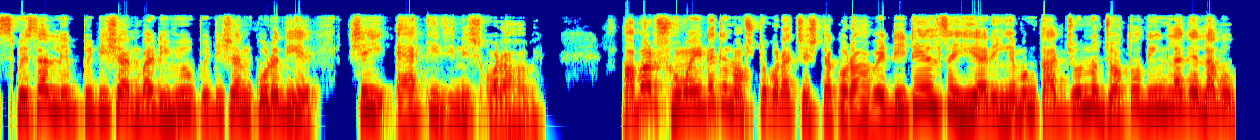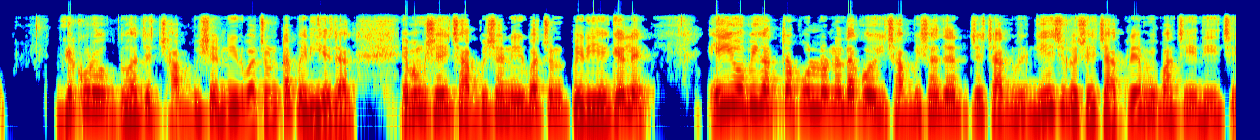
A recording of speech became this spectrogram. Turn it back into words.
স্পেশাল লিভ পিটিশন বা রিভিউ পিটিশন করে দিয়ে সেই একই জিনিস করা হবে। আবার সময়টাকে নষ্ট করার চেষ্টা করা হবে। ডিটেলসে হিয়ারিং এবং তার জন্য যত দিন লাগে লাগুক, যে করে হোক দু হাজার ছাব্বিশের নির্বাচনটা পেরিয়ে যাক। এবং সেই ছাব্বিশের নির্বাচন পেরিয়ে গেলে এই অভিজ্ঞতা পড়ল না, দেখো এই ছাব্বিশ হাজার যে চাকরি গিয়েছিল, সেই চাকরি আমি বাঁচিয়ে দিয়েছি।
